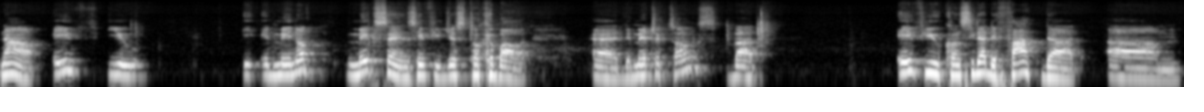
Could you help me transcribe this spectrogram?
Now, if you, it, it, may not make sense if you just talk about uh, the metric tons, but if you consider the fact that um,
